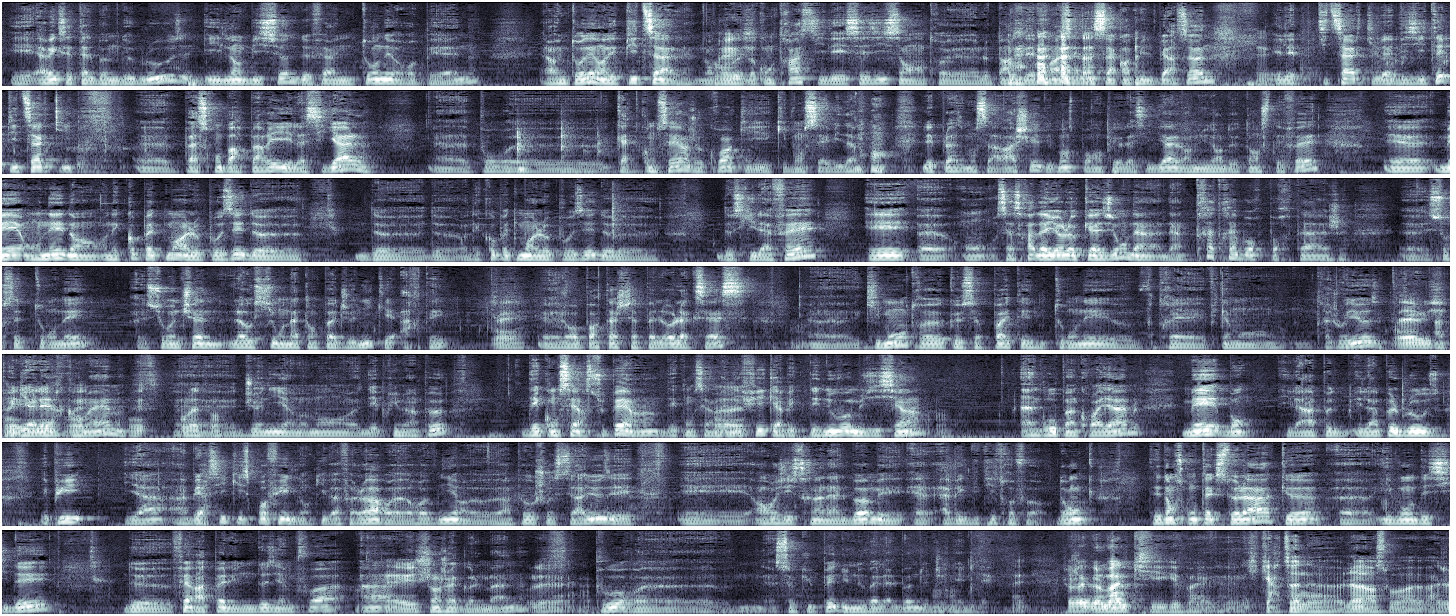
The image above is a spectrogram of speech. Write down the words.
Et avec cet album de blues, il ambitionne de faire une tournée européenne. Alors une tournée dans des petites salles. Donc Oui. euh, le contraste, il est saisissant entre le Parc des Princes et les 50 000 personnes et les petites salles qu'il va visiter, petites salles qui euh, passeront par Paris et La Cigale euh, pour euh, quatre concerts, je crois, qui, qui vont évidemment les places vont s'arracher, tu penses, pour remplir La Cigale en une heure de temps, c'était fait. Euh, mais on est dans, on est complètement à l'opposé de, de, de- on est complètement à l'opposé de, de ce qu'il a fait. Et euh, on, ça sera d'ailleurs l'occasion d'un très très beau reportage euh, sur cette tournée euh, sur une chaîne, là aussi on n'attend pas Johnny, qui est Arte. Euh, le reportage s'appelle All Access, euh, qui montre que ça n'a pas été une tournée euh, très, finalement, très joyeuse, oui, un peu oui, galère quand même. Euh, Johnny, à un moment, euh, déprime un peu. Des concerts super, hein, des concerts magnifiques avec des nouveaux musiciens, un groupe incroyable, mais bon, il a un peu, il a un peu le blues. Et puis, il y a un Bercy qui se profile, donc il va falloir euh, revenir euh, un peu aux choses sérieuses et, et enregistrer un album et, et avec des titres forts. Donc, c'est dans ce contexte-là qu'ils vont décider de faire appel une deuxième fois à Eh oui. Jean-Jacques Goldman Le- pour euh, s'occuper du nouvel album de Johnny Hallyday. Ouais. Jean-Jacques Goldman qui, cartonne euh, là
